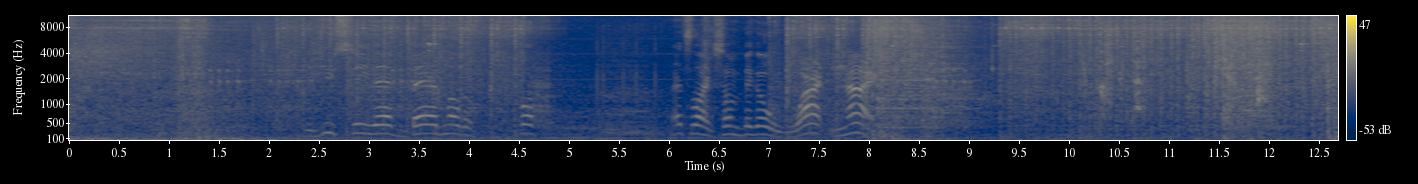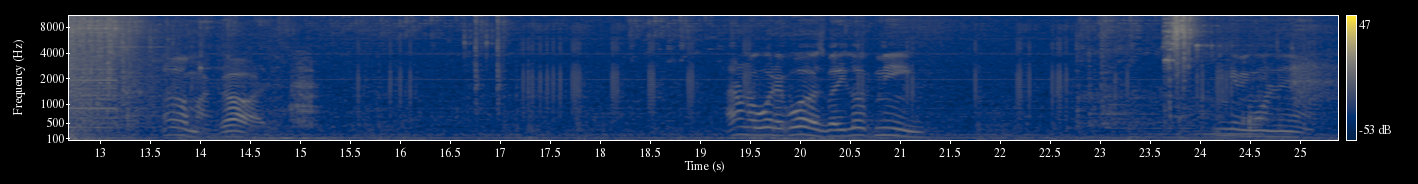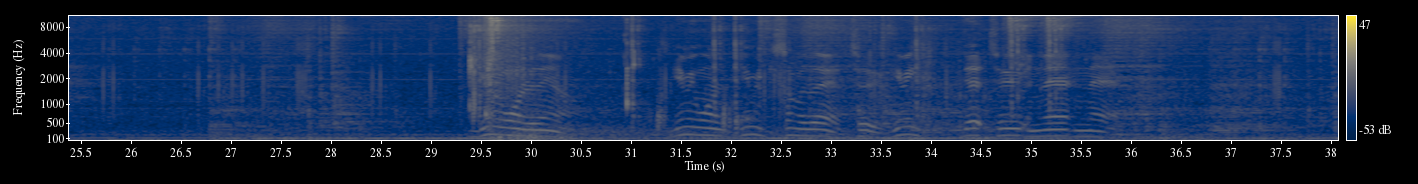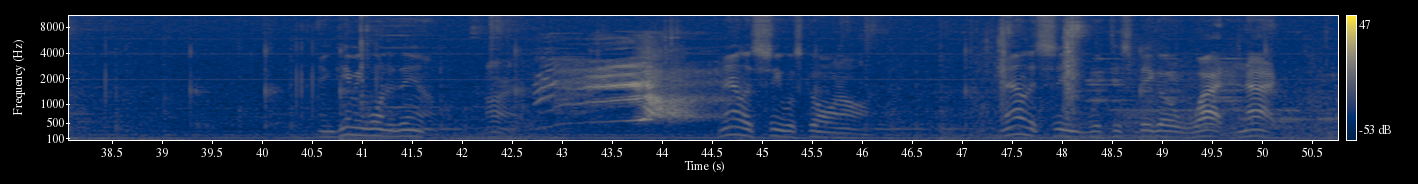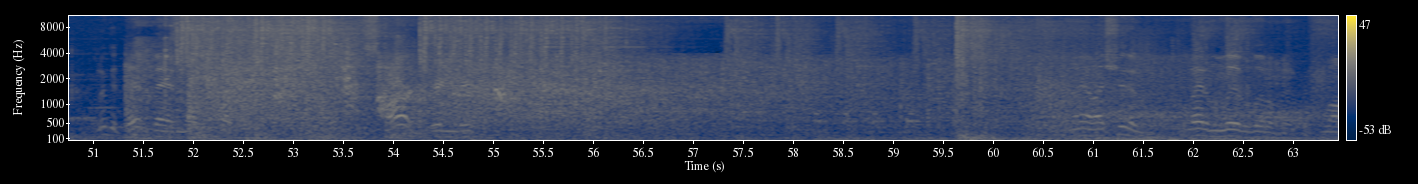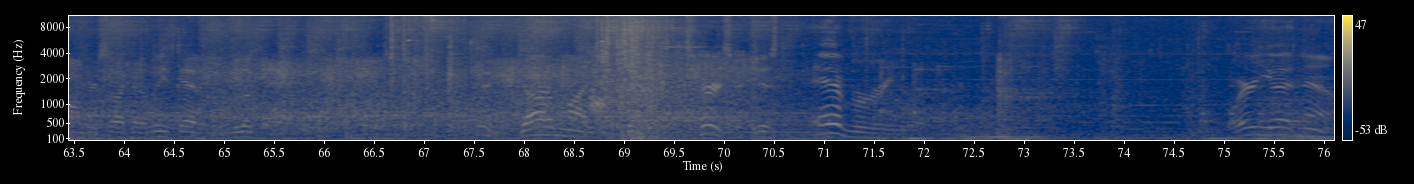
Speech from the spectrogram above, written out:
Did you see that bad motherfucker? That's like some big old white knight. Oh my god. I don't know what it was, but he looked mean. Give me one of them. Give me one of them. Give me one. Give me some of that too. Give me that too, and that and that. and give me one of them. Alright. Now let's see what's going on. Now let's see with this big old white knight. Look at that bad motherfucker. Well, I should have let him live a little bit longer so I could at least have a look at it. Good God Almighty, turds are just everywhere. Where are you at now?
